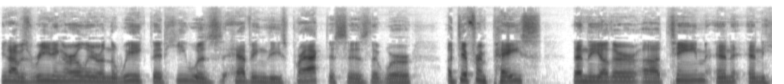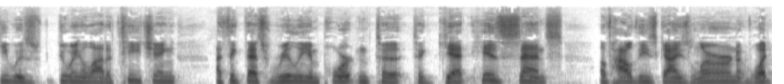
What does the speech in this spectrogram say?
You know, I was reading earlier in the week that he was having these practices that were a different pace than the other uh, team, and and he was doing a lot of teaching. I think that's really important to to get his sense of how these guys learn of what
